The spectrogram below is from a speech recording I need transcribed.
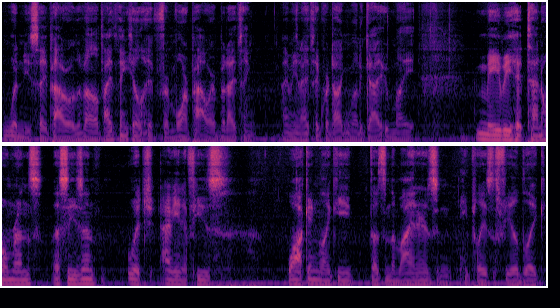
when you say power will develop. I think he'll hit for more power, but I think, I mean, I think we're talking about a guy who might maybe hit ten home runs a season. Which I mean, if he's walking like he does in the minors and he plays the field like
